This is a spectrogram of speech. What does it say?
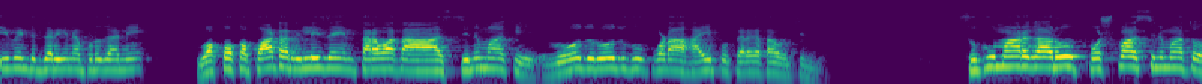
ఈవెంట్ జరిగినప్పుడు కానీ ఒక్కొక్క పాట రిలీజ్ అయిన తర్వాత ఆ సినిమాకి రోజు రోజుకు కూడా హైప్ పెరగతా వచ్చింది. సుకుమార్ గారు పుష్ప సినిమాతో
